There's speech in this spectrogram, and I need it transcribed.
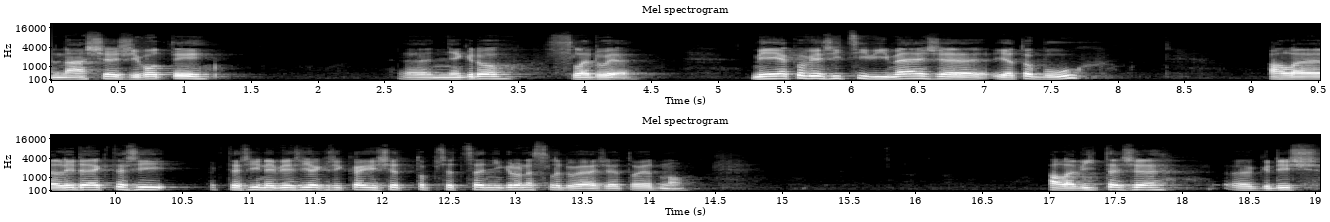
naše životy e, někdo sleduje. My jako věřící víme, že je to Bůh, ale lidé, kteří, kteří nevěří, jak říkají, že to přece nikdo nesleduje, že je to jedno. Ale víte, že když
